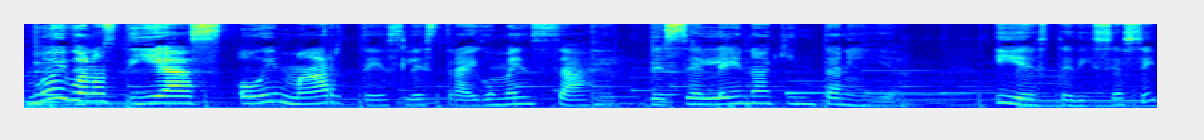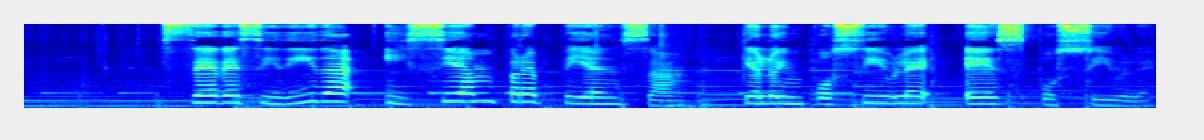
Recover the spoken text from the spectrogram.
Muy buenos días. Hoy martes les traigo un mensaje de Selena Quintanilla y este dice así. Sé decidida y siempre piensa que lo imposible es posible.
